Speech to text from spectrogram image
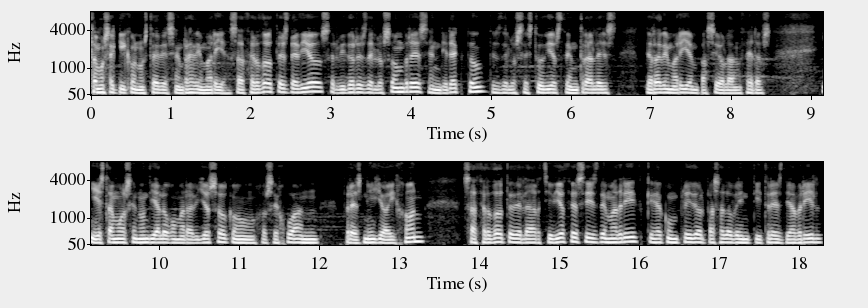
Estamos aquí con ustedes en Radio María, sacerdotes de Dios, servidores de los hombres, en directo desde los estudios centrales de Radio María en Paseo Lanceros. Y estamos en un diálogo maravilloso con José Juan Fresnillo Aijón, sacerdote de la Archidiócesis de Madrid, que ha cumplido el pasado 23 de abril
